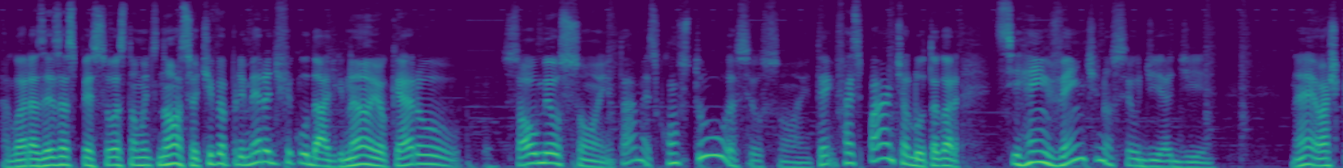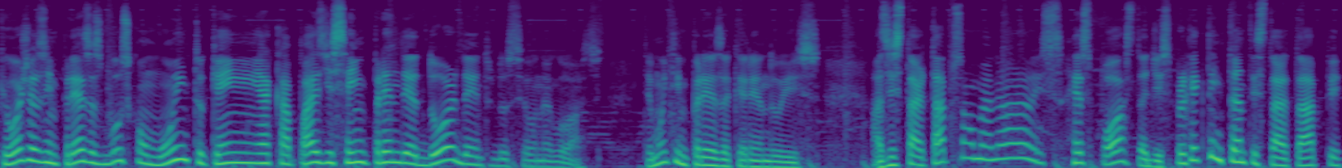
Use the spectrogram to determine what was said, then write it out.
Agora, às vezes as pessoas estão muito, nossa, eu tive a primeira dificuldade, não, eu quero só o meu sonho, tá? Mas construa seu sonho, Tem- faz parte a luta. Agora, se reinvente no seu dia a dia. Né? Eu acho que hoje as empresas buscam muito quem é capaz de ser empreendedor dentro do seu negócio. Tem muita empresa querendo isso. As startups são a melhor es- resposta disso. Por que, que tem tanta startup,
